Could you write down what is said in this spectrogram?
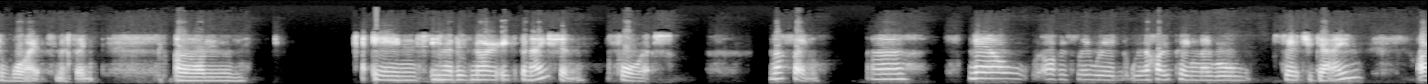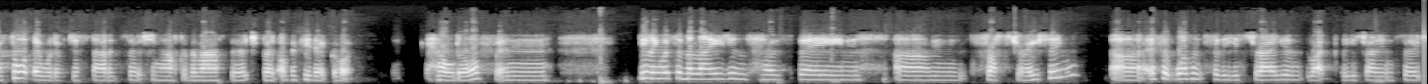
to why it's missing. Um, and, you know, there's no explanation for it. Nothing. Uh, now, obviously, we're we're hoping they will search again. I thought they would have just started searching after the last search, but obviously that got held off. And dealing with the Malaysians has been um, frustrating. Uh, if it wasn't for the Australian, like the Australian search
